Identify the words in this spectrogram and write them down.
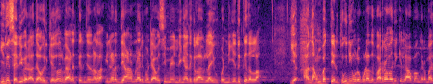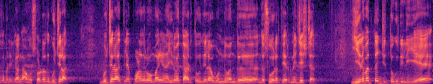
இது சரி வராது. அவருக்கு ஏதோ ஒரு வேலை தெரிஞ்சதுனால தான். இல்லைன்னா தியானம்லாம் இருக்க வேண்டிய அவசியமே இல்லைங்க. அதுக்கெல்லாம் லைவ் பண்ணி எதுக்கு இதெல்லாம்? எ- அந்த ஐம்பத்தேழு தொகுதியும் விடக்கூடாது. வர்ற வரைக்கும் லாபங்கிற மாதிரி தான் பண்ணியிருக்காங்க. அவங்க சொல்கிறது குஜராத். குஜராத்லேயே போன தடவை மாதிரி ஏன்னா இருபத்தாறு தொகுதியில் ஒன்று வந்து அந்த சூரத் ஏற்கனவே ஜெயிச்சிட்டார். இருபத்தஞ்சு தொகுதியிலேயே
